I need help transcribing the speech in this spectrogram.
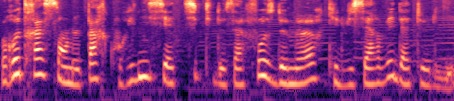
retraçant le parcours initiatique de sa fausse demeure qui lui servait d'atelier.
